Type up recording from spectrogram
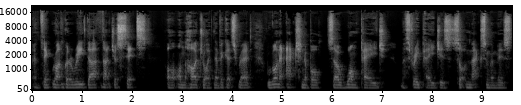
and think, right, I'm going to read that. That just sits on, on the hard drive, never gets read. We want it actionable. So one page, three pages, sort of maximum is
